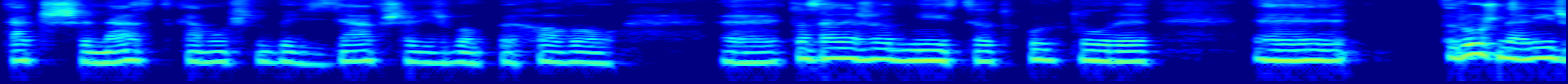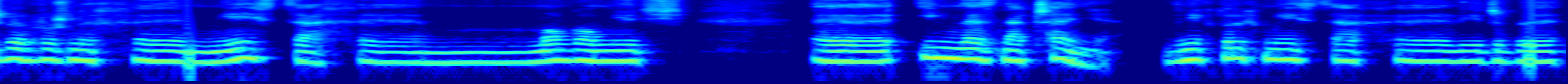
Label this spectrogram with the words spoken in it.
ta trzynastka musi być zawsze liczbą pechową. E, To zależy od miejsca, od kultury. E, Różne liczby w różnych miejscach mogą mieć inne znaczenie. W niektórych miejscach liczby,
